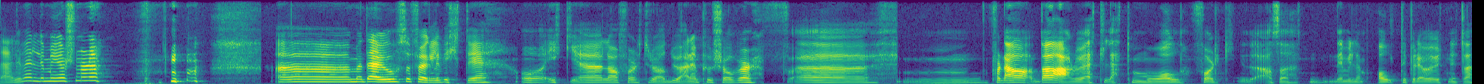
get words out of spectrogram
Lærer veldig mye, skjønner du. uh, men det er jo selvfølgelig viktig å ikke la folk tro at du er en pushover. Uh, for da, da, er du et lett mål. Folk Altså, det vil de alltid prøve å utnytte.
